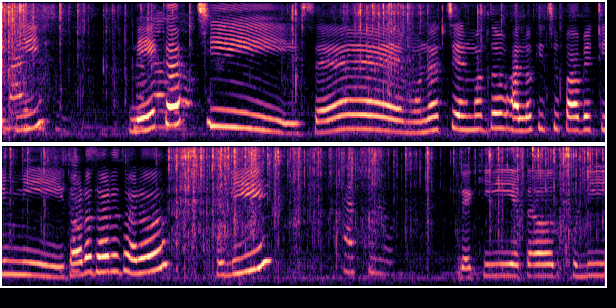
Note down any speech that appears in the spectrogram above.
এটি মেকআপ চিপস হ্যাঁ মনে হচ্ছে এর মধ্যেও ভালো কিছু পাবে টিম্মি। ধরো ধরো ধরো, খুলি। দেখি এটা খুলি।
